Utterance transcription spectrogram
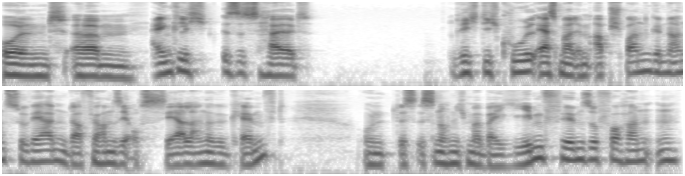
Und ähm, eigentlich ist es halt richtig cool, erstmal im Abspann genannt zu werden. Dafür haben sie auch sehr lange gekämpft. Und das ist noch nicht mal bei jedem Film so vorhanden.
